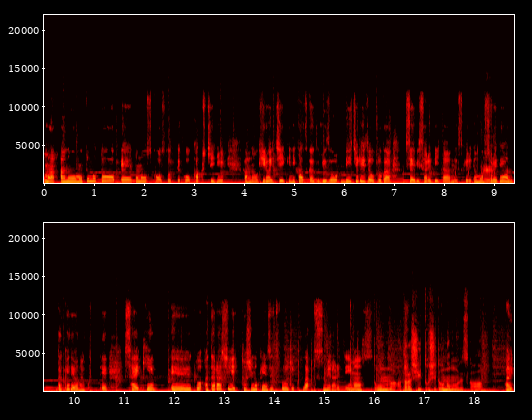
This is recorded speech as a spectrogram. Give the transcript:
まあ、あの、もともと、えーと、ノースコーストって、こう、各地に、あの、広い地域に数々ビゾビーチリゾートが整備されていたんですけれども、ええそれでは、だけではなくて、最近、えーと、新しい都市の建設プロジェクトが進められています。どんな新しい都市どんなものですか？はい、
